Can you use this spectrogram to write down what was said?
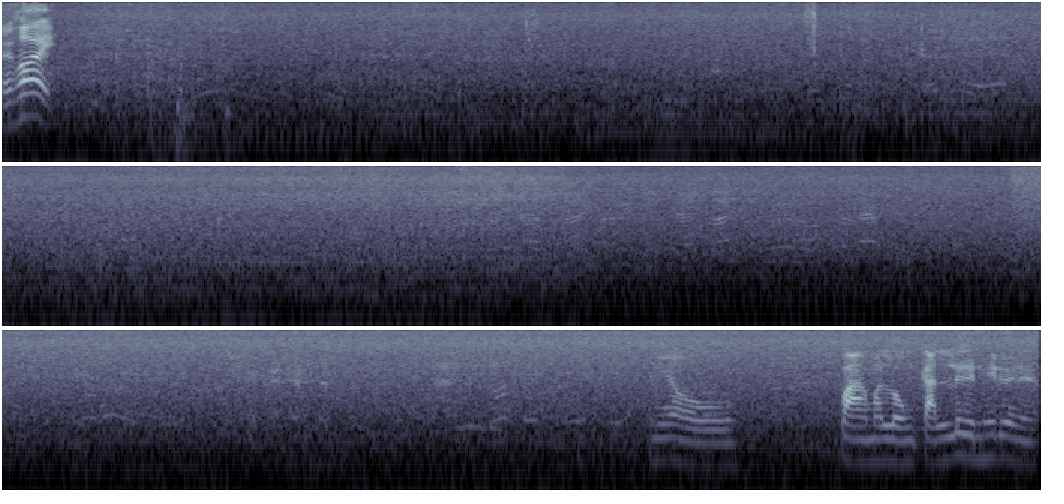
ค่อยๆ นี่เอาฟางมาลงกันลื่นให้ด้วยนะ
